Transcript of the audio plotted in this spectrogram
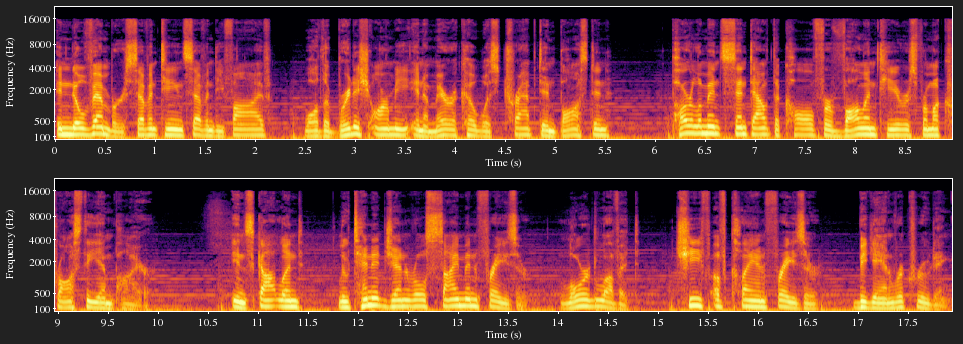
In November 1775, while the British Army in America was trapped in Boston, Parliament sent out the call for volunteers from across the Empire. In Scotland, Lieutenant General Simon Fraser, Lord Lovat, Chief of Clan Fraser, began recruiting.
